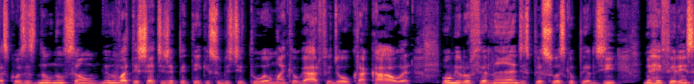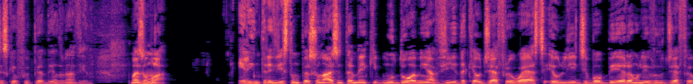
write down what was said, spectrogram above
as coisas não, não são. Não vai ter chat GPT que substitua o Michael Garfield ou o Krakauer ou o Miro Fernandes, pessoas que eu perdi, né, referências que eu fui perdendo na vida. Mas vamos lá. Ele entrevista um personagem também que mudou a minha vida, que é o Jeffrey West. Eu li de bobeira um livro do Jeffrey,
